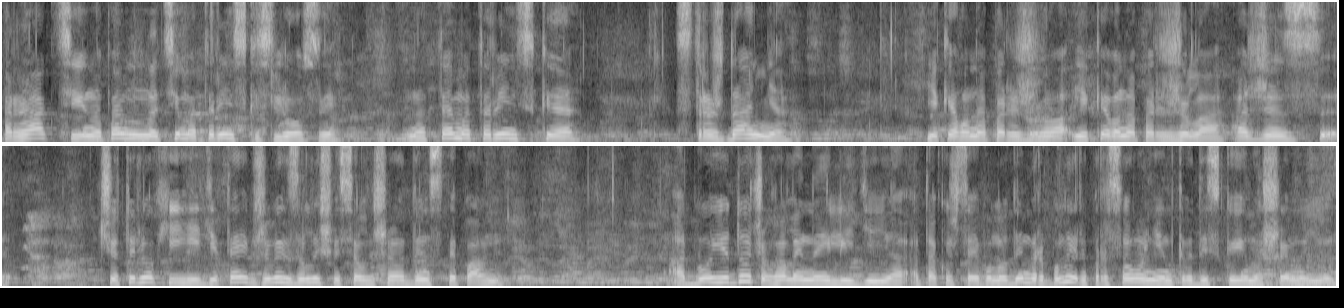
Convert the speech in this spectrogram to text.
реакцією, напевно, на ці материнські сльози, на те материнське страждання, яке вона пережила, яке вона пережила. Адже з чотирьох її дітей в живих залишився лише один Степан. А двоє дочок Галина і Лідія, а також цей Володимир, були репресовані інквідистською машиною.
